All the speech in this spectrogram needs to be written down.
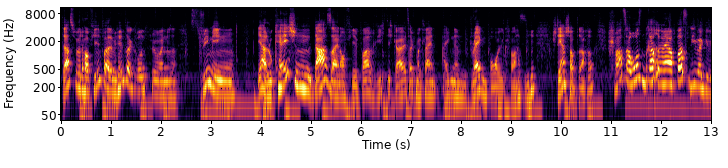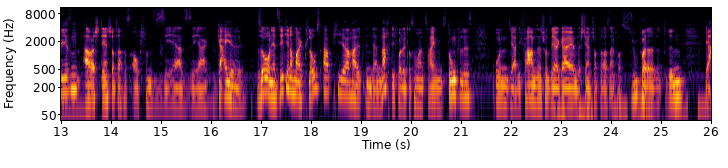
Das würde auf jeden Fall im Hintergrund für meine Streaming, ja, Location da sein auf jeden Fall. Richtig geil. Jetzt habe ich meinen kleinen eigenen Dragon Ball quasi. Sternstaubdrache. Schwarzer Rosendrache wäre fast lieber gewesen. Aber Sternstaubdrache ist auch schon sehr, sehr geil. So, und jetzt seht ihr nochmal Close-Up hier halt in der Nacht. Ich wollte euch das nochmal zeigen, wenn es dunkel ist. Und ja, die Farben sind schon sehr geil und der da ist einfach super da drin. Ja,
